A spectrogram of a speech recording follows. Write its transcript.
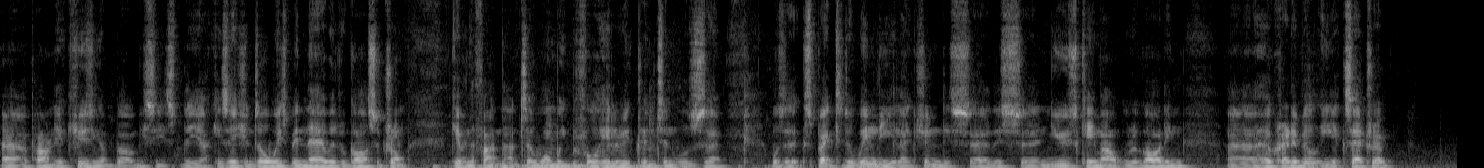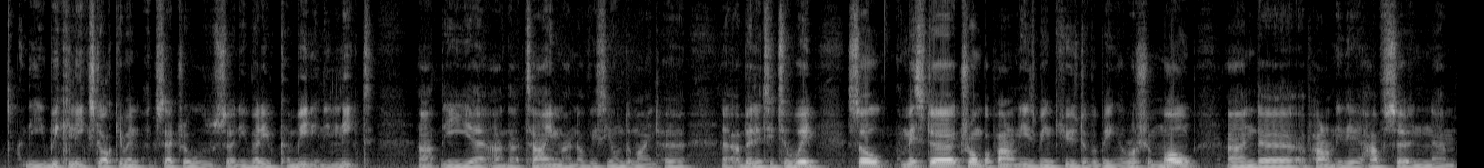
Uh, apparently accusing him. but obviously the accusation's always been there with regards to Trump, given the fact that uh, one week before Hillary Clinton was uh, was expected to win the election. This uh, this uh, news came out regarding uh, her credibility, etc. The WikiLeaks document, etc., was certainly very conveniently leaked at the at that time, and obviously undermined her ability to win. So, Mr. Trump apparently is being accused of being a Russian mole, and apparently they have certain um,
